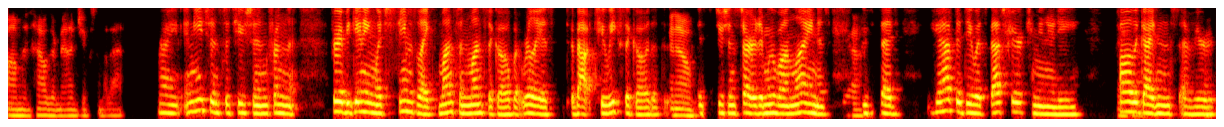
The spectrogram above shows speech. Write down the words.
um, and how they're managing some of that. Right. And each institution from the very beginning, which seems like months and months ago, but really is about two weeks ago that the institution started to move online, is yeah. we've said you have to do what's best for your community, follow yeah. the guidance of your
